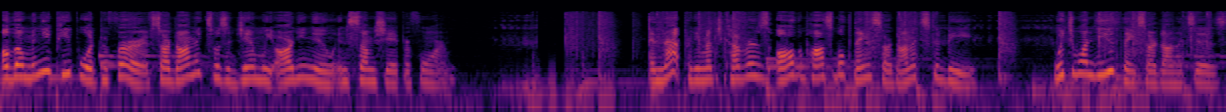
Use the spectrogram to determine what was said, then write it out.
although many people would prefer if Sardonyx was a gem we already knew in some shape or form. And that pretty much covers all the possible things Sardonyx could be. Which one do you think Sardonyx is?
